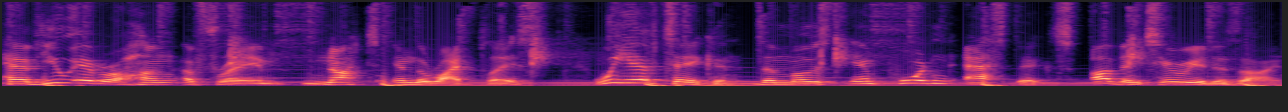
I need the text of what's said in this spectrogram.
Have you ever hung a frame not in the right place? We have taken the most important aspects of interior design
